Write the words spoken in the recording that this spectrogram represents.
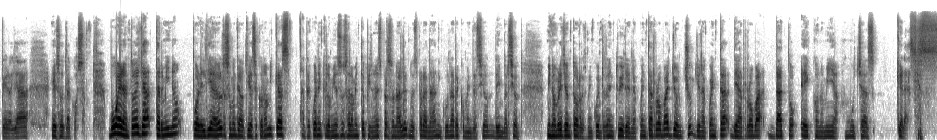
pero ya es otra cosa. Bueno, entonces ya termino por el día de hoy el resumen de noticias económicas. Recuerden que lo mío son solamente opiniones personales, no es para nada ninguna recomendación de inversión. Mi nombre es John Torres, me encuentran en Twitter en la cuenta arroba John Chu y en la cuenta de arroba Dato Economía. Muchas gracias.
